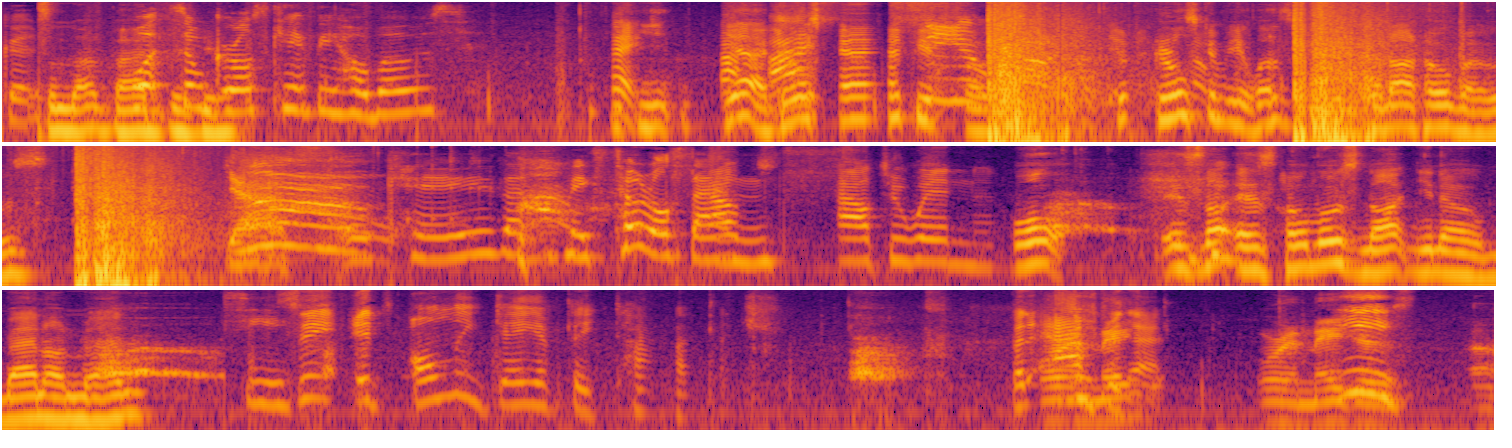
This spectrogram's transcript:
Good. Isn't bad? What, for so you? girls can't be hobos? Hey, Y- yeah, I- girls I can see be you. so- girls can be lesbians, but not hobos. Yes. Okay, that makes total How, sense. how to win? Well, is not is homos not you know man on man? see. See, it's only gay if they touch. But Or after ma- that, Or in majors. Uh,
